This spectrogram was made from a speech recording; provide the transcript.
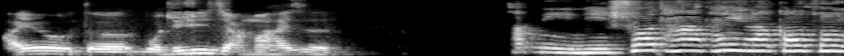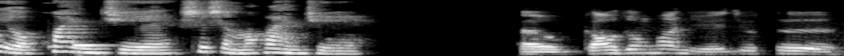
还有的，我继续讲吗？还是啊，你你说他他因为他高中有幻觉，是什么幻觉？呃，高中幻觉就是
